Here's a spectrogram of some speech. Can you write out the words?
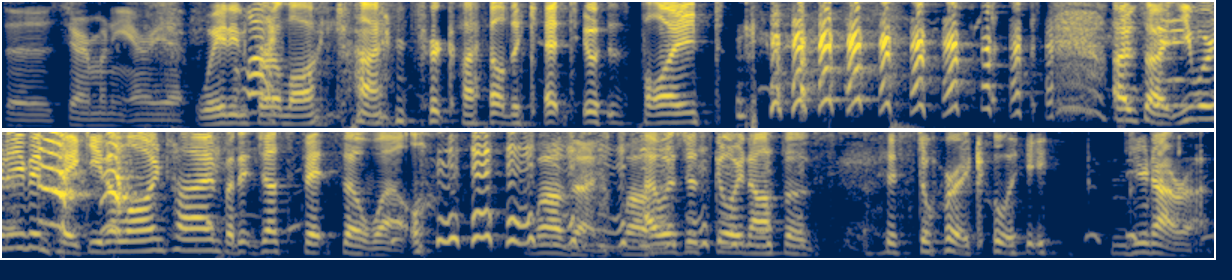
the ceremony area. Waiting It's for lot. a long time for Kyle to get to his point. I'm sorry, you weren't even taking a long time, but it just fit so well. well done well I was just going off of s- historically. you're not wrong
